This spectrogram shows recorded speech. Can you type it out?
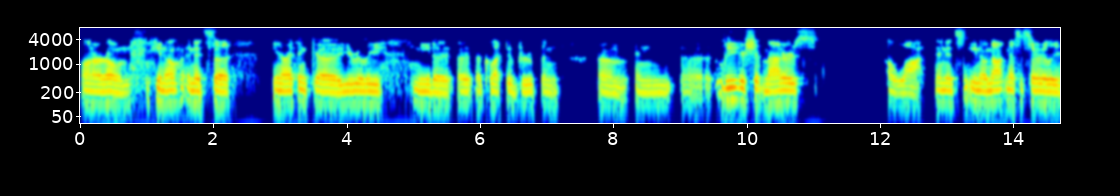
on our own, you know, and it's uh, you know I think uh, you really need a, a, a collective group and um, and uh, leadership matters a lot. And it's you know not necessarily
